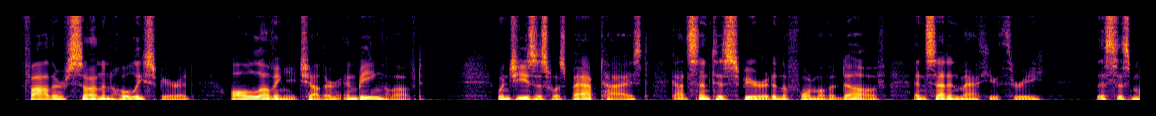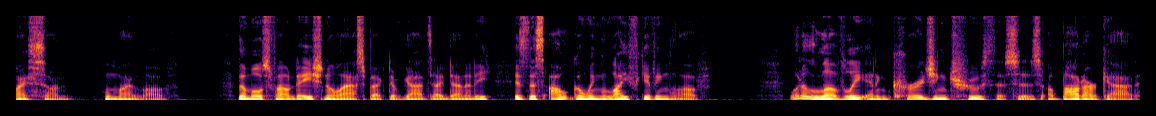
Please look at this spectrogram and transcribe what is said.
Father, Son, and Holy Spirit all loving each other and being loved. When Jesus was baptized, God sent his Spirit in the form of a dove and said in Matthew 3, This is my Son, whom I love. The most foundational aspect of God's identity is this outgoing, life giving love. What a lovely and encouraging truth this is about our God.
